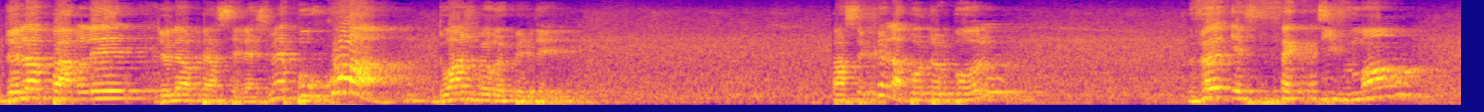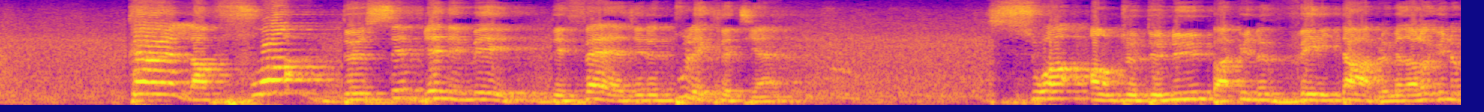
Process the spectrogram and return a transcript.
de leur parler de leur Père céleste. Mais pourquoi dois-je me répéter? Parce que l'apôtre Paul veut effectivement que la foi de ses bien-aimés frères et de tous les chrétiens soit entretenue par une véritable, mais alors une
